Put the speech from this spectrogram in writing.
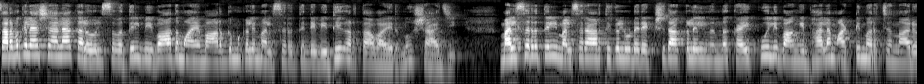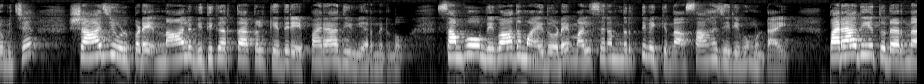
സർവകലാശാല കലോത്സവത്തിൽ വിവാദമായ മാർഗംകളി മത്സരത്തിന്റെ വിധികർത്താവായിരുന്നു ഷാജി. മത്സരത്തിൽ മത്സരാർത്ഥികളുടെ രക്ഷിതാക്കളിൽ നിന്ന് കൈക്കൂലി വാങ്ങി ഫലം അട്ടിമറിച്ചെന്നാരോപിച്ച് ഷാജി ഉൾപ്പെടെ നാല് വിധികർത്താക്കൾക്കെതിരെ പരാതി ഉയർന്നിരുന്നു. സംഭവം വിവാദമായതോടെ മത്സരം നിർത്തിവെക്കുന്ന സാഹചര്യവുമുണ്ടായി. പരാതിയെ തുടർന്ന്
